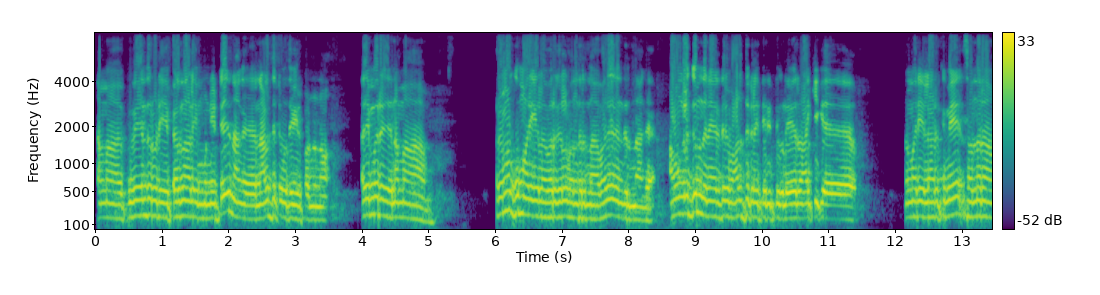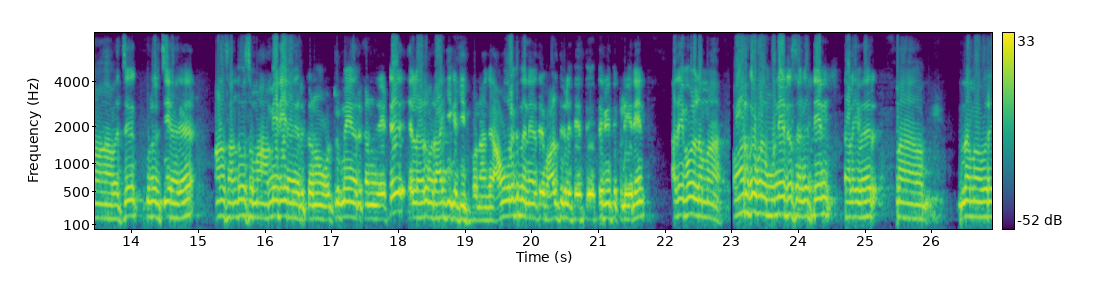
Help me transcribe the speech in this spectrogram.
நம்ம வேந்தருடைய பிறந்தநாளை முன்னிட்டு நாங்கள் நலத்திட்ட உதவி பண்ணணும். அதே மாதிரி நம்ம பிரம்மகுமாரிகள் அவர்கள் வந்திருந்தாங்க வருகை வந்திருந்தாங்க அவங்களுக்கும் இந்த நேரத்தில் வாழ்த்துக்களை தெரிவித்துக்கொள்ள ராக்கி இந்த மாதிரி எல்லாருக்குமே சந்தனம் வச்சு குளிர்ச்சியாக ஆனால் சந்தோஷமா அமைதியாக இருக்கணும் ஒற்றுமையாக இருக்கணும்னு சொல்லிட்டு எல்லாரும் ராக்கி கட்டிட்டு போனாங்க. அவங்களுக்கு இந்த நேரத்தில் வாழ்த்துக்களை தெரிவித்து தெரிவித்துக் கொள்கிறேன். அதே போல் நம்ம பார்க்க முன்னேற்ற சங்கத்தின் தலைவர் நம்ம- ஒரு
